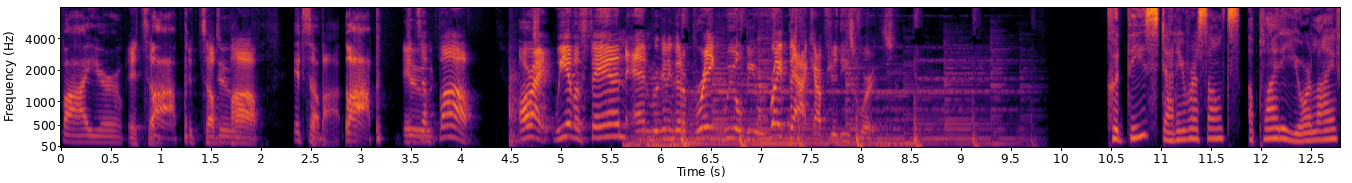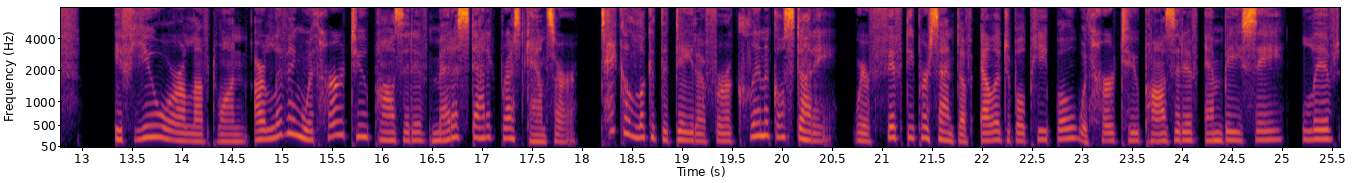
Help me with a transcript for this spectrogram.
fire It's a bop. a it's a dude. bop. It's a bop. bop It's a bop. All right, we have a fan, and we're gonna go to break. We will be right back after these words. Could these study results apply to your life? If you or a loved one are living with HER2 positive metastatic breast cancer, take a look at the data for a clinical study where 50% of eligible people with HER2 positive MBC lived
